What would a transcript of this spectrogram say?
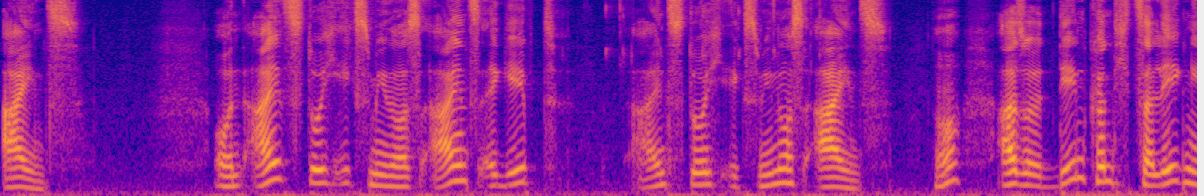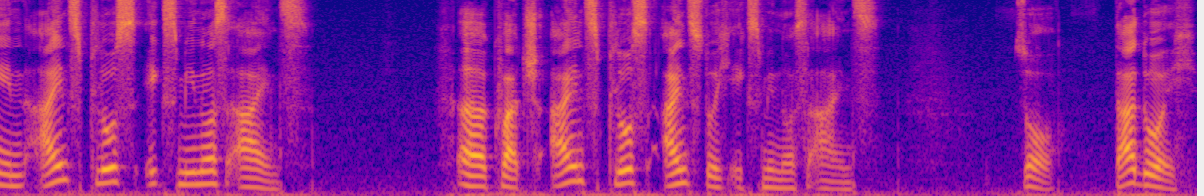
1. Und 1 durch x minus 1 ergibt 1 durch x minus 1. Also den könnte ich zerlegen in 1 plus x minus 1. Äh, Quatsch, 1 plus 1 durch x minus 1. So, dadurch.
